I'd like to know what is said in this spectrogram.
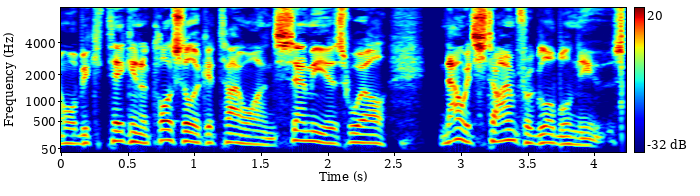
And we'll be taking a closer look at Taiwan semi as well. Now it's time for global news.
